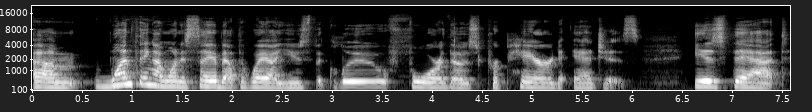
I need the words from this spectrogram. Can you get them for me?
Um, one thing I want to say about the way I use the glue for those prepared edges is that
